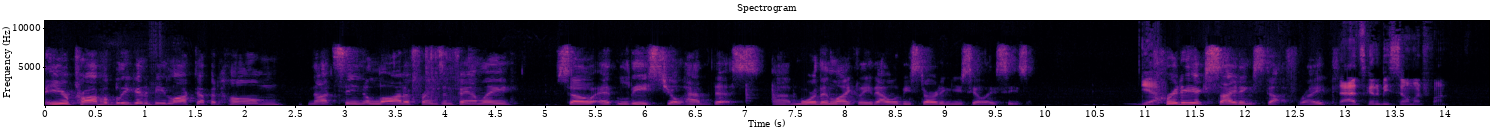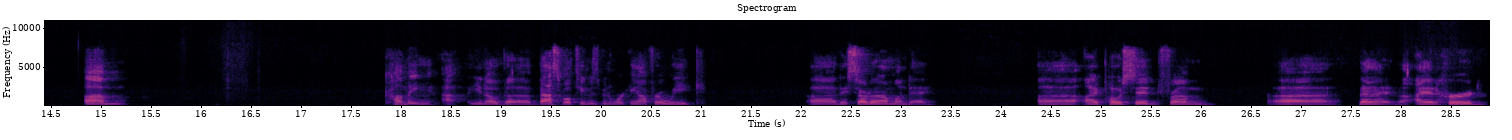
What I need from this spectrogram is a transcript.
you're probably going to be locked up at home, not seeing a lot of friends and family. So at least you'll have this. Uh, more than likely, that will be starting UCLA season. Yeah. Pretty exciting stuff, right? That's going to be so much fun. Um, coming, uh, you know, the basketball team has been working out for a week. Uh, they started on Monday. Uh, I posted from uh, that I, I had heard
